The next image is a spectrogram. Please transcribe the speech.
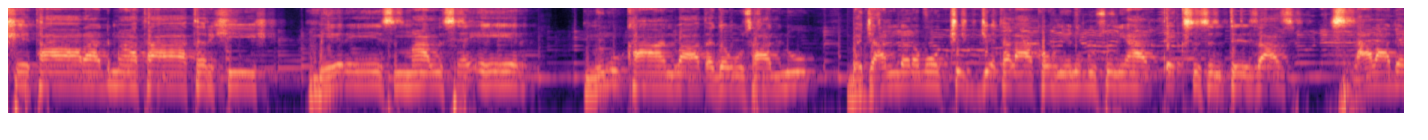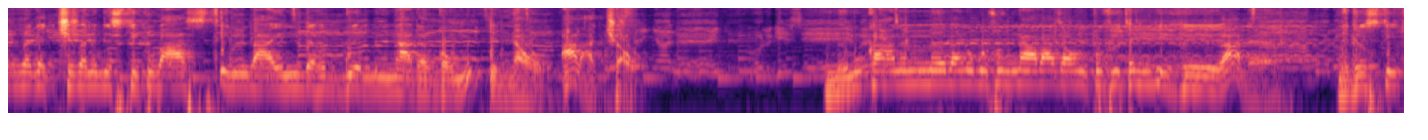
ሼታር፣ አድማታ፣ ተርሺሽ፣ ሜሬስ፣ ማልሰኤር፣ ምሙካን በአጠገቡ ሳሉ በጃንደረቦች እጅ የተላከውን የንጉሡን የአርጤክስስን ትእዛዝ ስላላደረገች በንግሥቲቱ በአስጢን ላይ እንደ ሕጉ የምናደርገው ምንድን ነው አላቸው። ምሙካንም በንጉሡና ባዛውንቱ ፊት እንዲህ አለ። ንግሥቲቱ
